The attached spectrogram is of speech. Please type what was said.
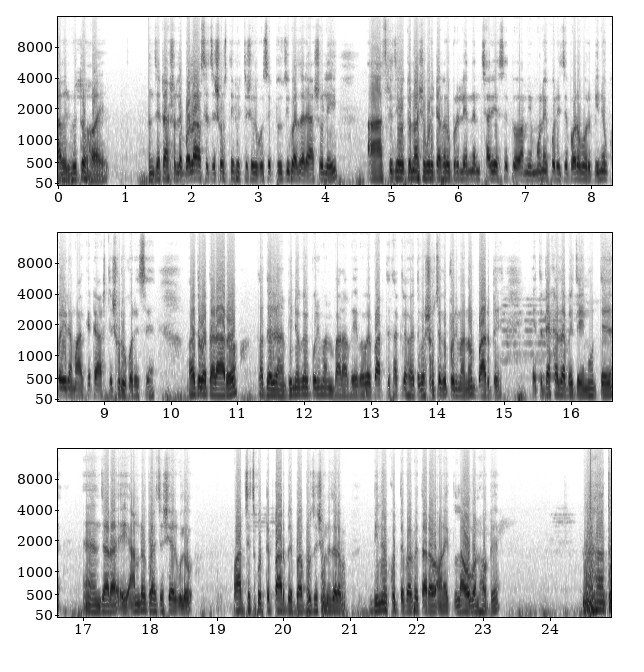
আবির্ভূত হয়। যেটা আসলে বলা আছে যে স্বস্তি ফিরতে শুরু করছে পুঁজিবাজারে। আসলেই আজকে যেহেতু নশো কোটি টাকার উপরে লেনদেন ছাড়িয়েছে তো আমি মনে করি যে বড় বড় বিনিয়োগকারীরা মার্কেটে আসতে শুরু করেছে। হয়তোবা তারা আরও তাদের বিনিয়োগের পরিমাণ বাড়াবে। এভাবে বাড়তে থাকলে হয়তোবা সূচকের পরিমাণও বাড়বে। এতে দেখা যাবে যে এই মুহূর্তে যারা এই আন্ডার প্রাইসের শেয়ারগুলো পারচেজ করতে পারবে বা বুঝে শুনে যারা বিনিয়োগ করতে পারবে তারা অনেক লাভবান হবে। হ্যাঁ তো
